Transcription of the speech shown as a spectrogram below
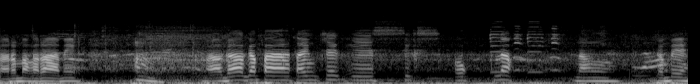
para makarami. Maaga pa, time check is 6 o'clock ng gabi.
